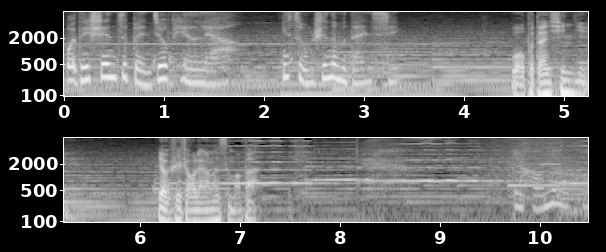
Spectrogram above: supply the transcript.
我的身子本就偏凉，你总是那么担心。我不担心你，要是着凉了怎么办？你好暖和。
